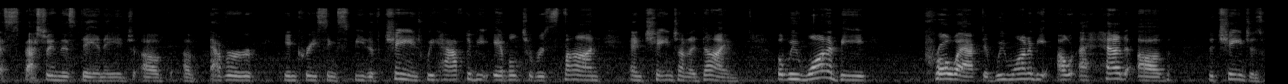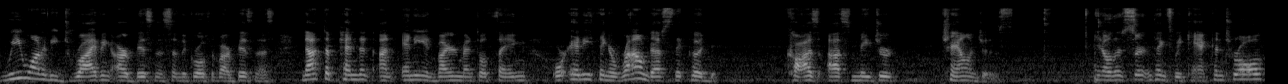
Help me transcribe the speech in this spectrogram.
especially in this day and age of, of ever increasing speed of change, we have to be able to respond and change on a dime. But we want to be proactive. We want to be out ahead of the changes. We want to be driving our business and the growth of our business, not dependent on any environmental thing or anything around us that could cause us major challenges. You know, there's certain things we can't control.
